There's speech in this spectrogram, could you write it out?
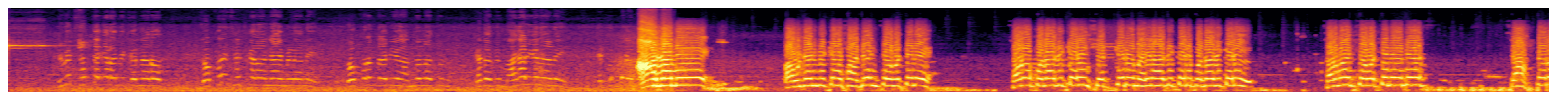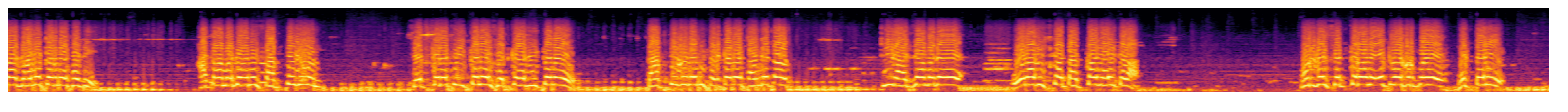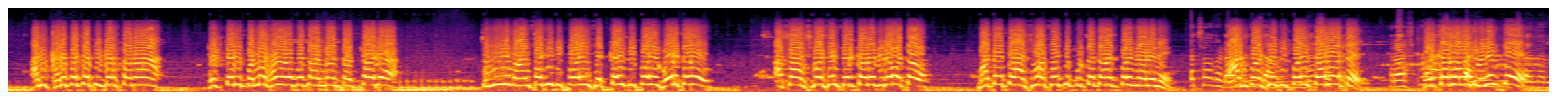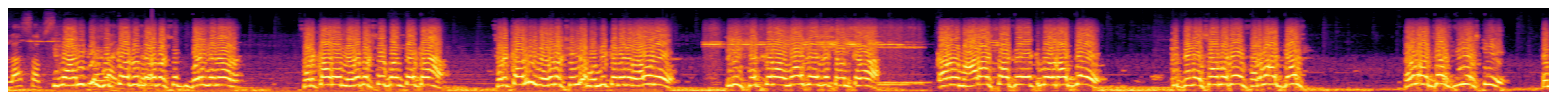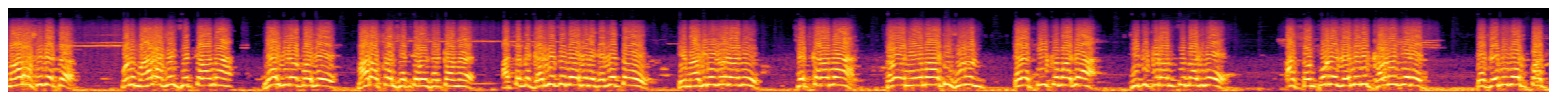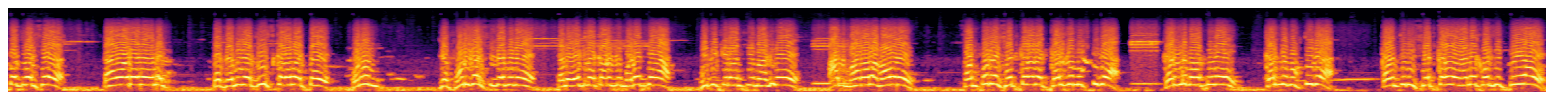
विविध सत्याग्रह आम्ही करणार आहोत. जोपर्यंत शेतकऱ्याला न्याय मिळणार नाही तोपर्यंत आम्ही आंदोलनातून कदापि माघार घेणार नाही. आज आम्ही बहुजन विकास अभियानच्या वतीने सर्व पदाधिकारी शेतकरी महिला अधिकारी पदाधिकारी सर्वांच्या वतीने आम्ही आज शासनाला जागे करण्यासाठी हातामध्ये आम्ही साप्ते घेऊन शेतकऱ्याचं इकण आहे शेतकऱ्याचं इकण आहे. साप्ते घेऊन आम्ही सरकारला सांगत आहोत की राज्यामध्ये ओला दुष्काळ तात्काळ जाहीर करा पूर्ग शेतकऱ्याला एक लाख रुपये हेक्टरी आणि खरीपाच्या पीक असताना हेक्टरी पन्नास हजार रुपयाचं अनुदान तात्काळ द्या. तुम्ही माणसाची दिपाळी शेतकरी दिपाळी गोड करू. असं आश्वासन सरकारने दिलं होतं. मात्र त्या आश्वासनाची पूर्तता आजपर्यंत झाली नाही. आजपासून दिपाळी चालू होत. आहे सरकारला माझी विनंती आहे. चॅनलला तुम्ही सबस्क्राईब आणि किती शेतकऱ्याचं करा. नरभक्षक बळी देणार सरकार हे नरभक्षक बनतंय का? सरकारने नरभक्षक भूमिकेमध्ये राहू नये. तुम्ही शेतकऱ्याला न्याय द्यायचं काम करा. कारण महाराष्ट्राचं एकमेव राज्य आहे की देशामध्ये सर्वात जास्त सर्वात जास्त जीएसटी ते महाराष्ट्र देतं. म्हणून महाराष्ट्र शेतकऱ्यांना न्याय दिला पाहिजे. महाराष्ट्र शेतकऱ्या सरकारनं अत्यंत गरजेचं न्याय देणं गरजेचं आहे. ही मागणी घेऊन आम्ही शेतकऱ्यांना सर्व नियमाअटी सोडून त्याला पीक माझ्या ही पिकांची मागणी आहे. आज संपूर्ण जमिनी खरडून गेलेत. त्या जमिनी आज पाच पाच वर्ष टाळावड्याने त्या जमिनीला दुस करावं लागतंय. म्हणून जे फुडग्रस्त जमीन आहे त्याला एक लाख रुपये मदत द्या. ही पिकांची मागणी. आहे आज मालाला भाव नाही. संपूर्ण शेतकऱ्याला कर्जमुक्ती द्या. कर्ज माफी नाही. कर्जमुक्ती द्या. कारण तुम्ही शेतकऱ्याला अनेक वर्ष पिळ आहे.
